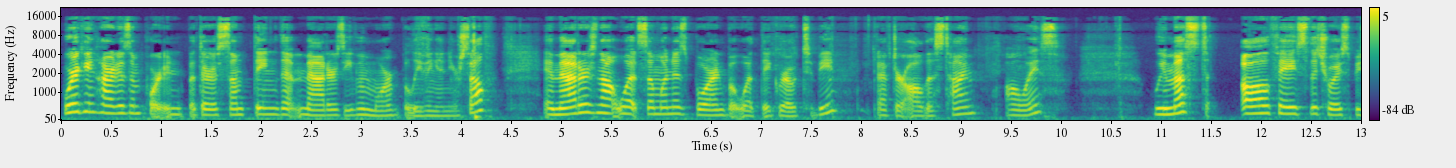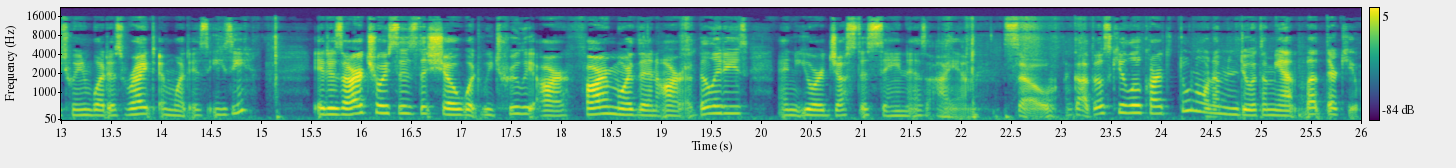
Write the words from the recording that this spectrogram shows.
Working hard is important, but there is something that matters even more, believing in yourself. It matters not what someone is born, but what they grow to be. After all this time, always. We must all face the choice between what is right and what is easy. It is our choices that show what we truly are, far more than our abilities, and you're just as sane as I am. So, I got those cute little cards. Don't know what I'm to do with them yet, but they're cute.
